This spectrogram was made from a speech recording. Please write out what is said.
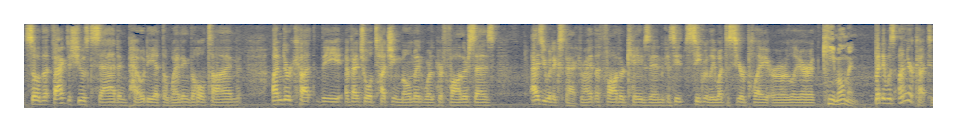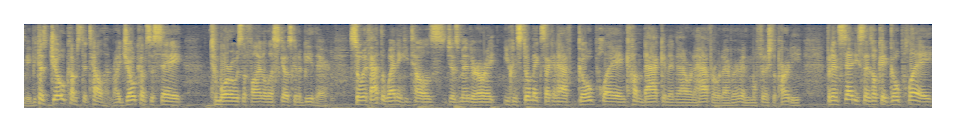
So the fact that she was sad and pouty at the wedding the whole time undercut the eventual touching moment where her father says, as you would expect, right? The father caves in because he secretly went to see her play earlier. Key moment. But it was undercut to me because Joe comes to tell him, right? Joe comes to say, tomorrow is the final, Lesko's going to be there. So if at the wedding he tells Jasminder, all right, you can still make second half, go play and come back in an hour and a half or whatever, and we'll finish the party. But instead he says, okay, go play,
